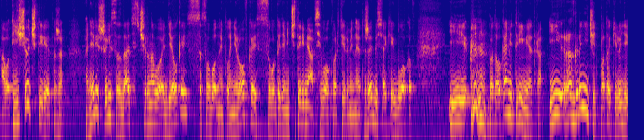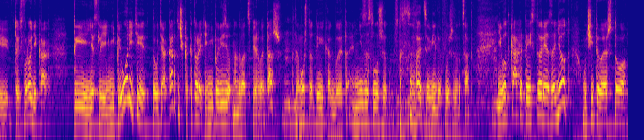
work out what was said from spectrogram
А вот еще 4 этажа они решили создать с черновой отделкой, со свободной планировкой, с вот этими четырьмя всего квартирами на этаже без всяких блоков и потолками 3 метра, и разграничить потоки людей. То есть вроде как ты, если не приорити, то у тебя карточка, которая тебя не повезет на 21 этаж, угу. потому что ты как бы это не заслужил, что называется, видов выше 20. Угу. И вот как эта история зайдет, учитывая, что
